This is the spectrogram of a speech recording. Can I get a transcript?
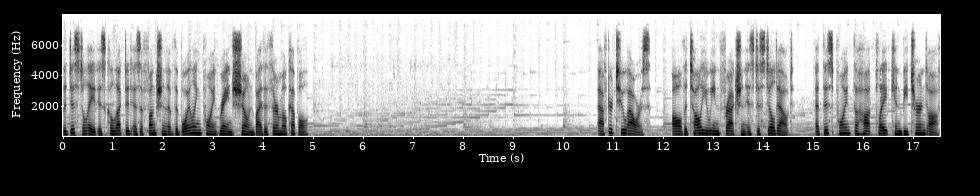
The distillate is collected as a function of the boiling point range shown by the thermocouple. After 2 hours, all the toluene fraction is distilled out, at this point the hot plate can be turned off.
